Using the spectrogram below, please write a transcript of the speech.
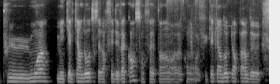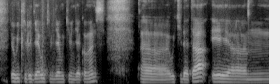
plus moi, mais quelqu'un d'autre, ça leur fait des vacances en fait, hein, euh, que quelqu'un d'autre leur parle de, Wikipédia, Wikimedia, Wikimedia Commons, euh, Wikidata, et, euh,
